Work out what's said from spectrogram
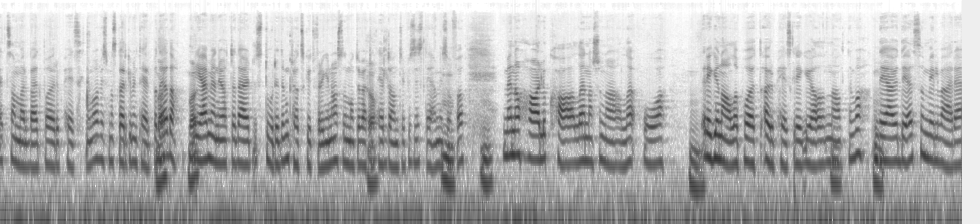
et samarbeid på europeisk nivå, hvis man skal argumentere på nei, det. da. Nei. Jeg mener jo at det er store demokratiske utfordringer nå, så det måtte vært ja. et helt annet type system i mm. så fall. Mm. Men å ha lokale, nasjonale og Mm. Regionale på et europeisk regionalt nivå. Mm. Det er jo det som vil være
